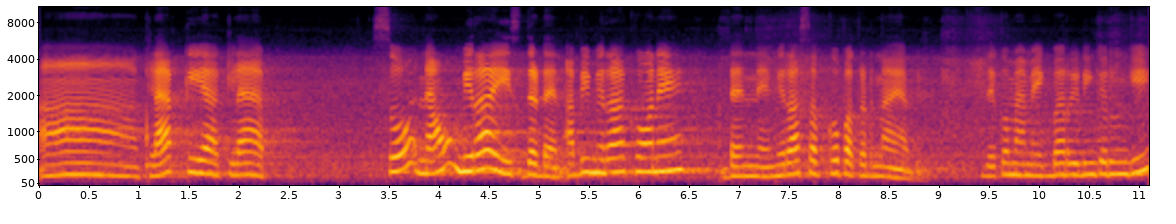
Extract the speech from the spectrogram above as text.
आ, क्लैप किया clap so now Meera is the den अभी मीरा कौन है? डेन ने। मीरा सबको पकड़ना है अभी। देखो मैम एक बार रीडिंग करूँगी।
